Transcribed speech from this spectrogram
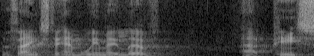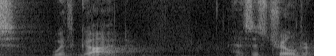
And thanks to him, we may live at peace with God as his children.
